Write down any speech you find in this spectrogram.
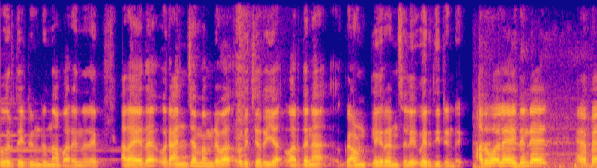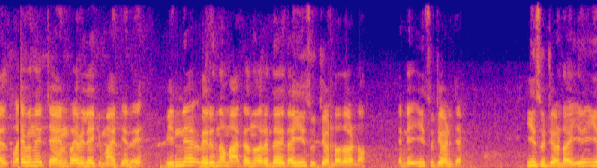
ഉയർത്തിയിട്ടുണ്ടെന്നാണ് പറയുന്നത്. അതായത് ഒരു അഞ്ച് എം എമ്മിന്റെ ഒരു ചെറിയ വർധന ഗ്രൗണ്ട് ക്ലിയറൻസിൽ വരുത്തിയിട്ടുണ്ട്. അതുപോലെ ഇതിന്റെ ബെൽറ്റ് ഡ്രൈവിൽ നിന്ന് ചെയിൻ ഡ്രൈവിലേക്ക് മാറ്റിയത്. പിന്നെ വരുന്ന മാറ്റം എന്ന് പറയുന്നത് ഇതാ ഈ സ്വിച്ച് കണ്ടോ? അതോ കണ്ടോ? എന്റെ ഈ സ്വിച്ച് കാണിച്ചേ. ഈ സ്വിച്ച് കണ്ടോ? ഈ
